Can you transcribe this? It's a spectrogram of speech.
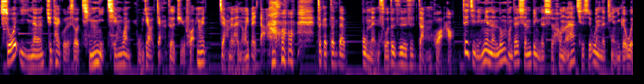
所以呢，去泰国的时候，请你千万不要讲这句话，因为讲了很容易被打，呵 呵这个真的。不能说，这是是脏话哈。这集里面呢，龙凤在生病的时候呢，他其实问了田一个问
